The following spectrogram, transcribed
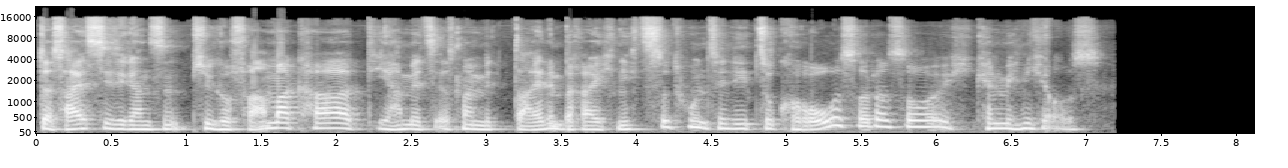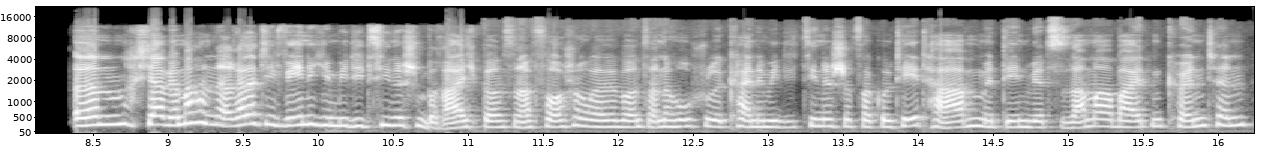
das heißt, diese ganzen Psychopharmaka, die haben jetzt erstmal mit deinem Bereich nichts zu tun. Sind die zu groß oder so? Ich kenne mich nicht aus. Ähm, ja, wir machen relativ wenig im medizinischen Bereich bei uns in der Forschung, weil wir bei uns an der Hochschule keine medizinische Fakultät haben, mit denen wir zusammenarbeiten könnten.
